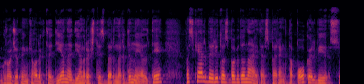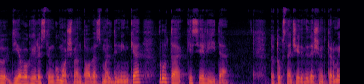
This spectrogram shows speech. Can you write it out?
Gruodžio 15 dieną dienraštis Bernardinai LT paskelbė Ritos Bagdonaitės parengtą pokalbį su Dievo gailestingumo šventovės maldininkė Rūta Kiselytė. 2021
